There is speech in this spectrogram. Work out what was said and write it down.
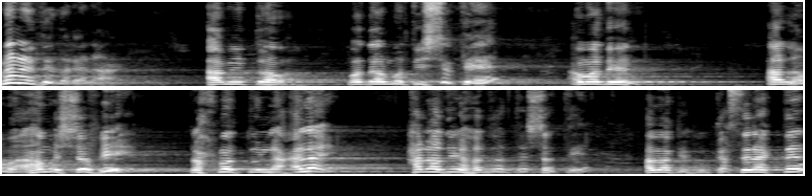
মেনে নিতে পারে না। আমি তো প্রধানমন্ত্রীর সাথে আমাদের আল্লামা আহমদ শফি রহমতুল্লাহ আলাই হারাদিন হজরতের সাথে আমাকে খুব কাছে রাখতেন,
